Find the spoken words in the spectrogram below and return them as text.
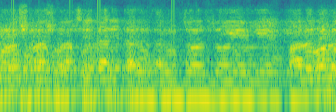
পড়াশোনা করছে তাদের জল দিয়ে ভালো ভালো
